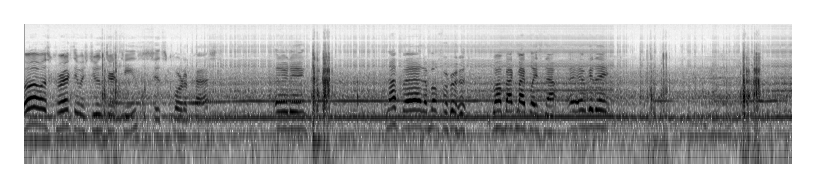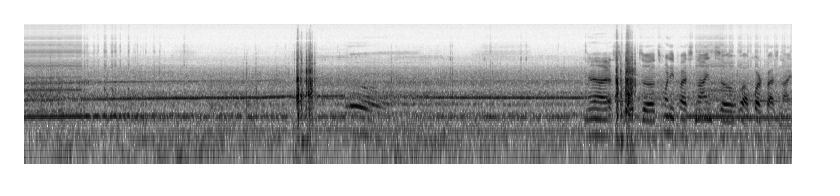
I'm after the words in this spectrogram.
Well, I was June 13th. It's quarter past. Editing. Not bad. I'm up for going back to my place now. Hey, have a good day. Yeah, it's about uh, 20 past 9, so, well, quarter past 9.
